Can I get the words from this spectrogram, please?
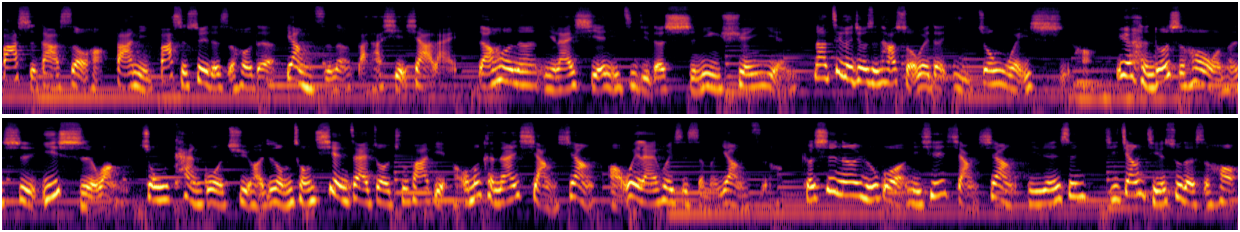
八十大寿哈，把你八十岁的时候的样子呢，把它写下来，然后呢，你来写你自己的使命宣言。那这个就是他所谓的以终为始哈，因为很多时候我们是以始往终看过去哈，就是我们从现在做出发点，我们很难想象哦未来会是什么样子哈。可是呢，如果你先想象你人生即将结束的时候，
